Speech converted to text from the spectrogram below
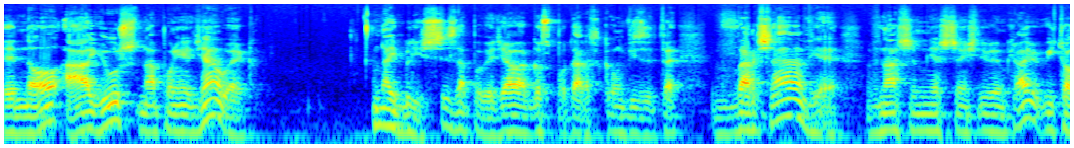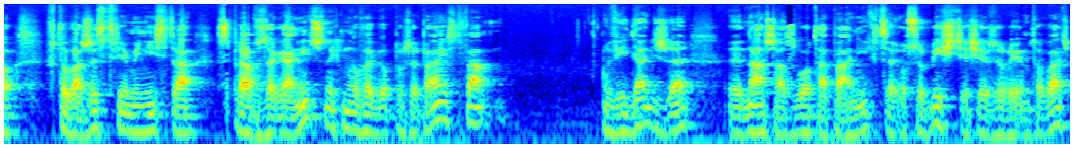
Y, No, a już na poniedziałek najbliższy zapowiedziała gospodarską wizytę w Warszawie, w naszym nieszczęśliwym kraju i to w towarzystwie ministra spraw zagranicznych nowego, proszę Państwa. Widać, że y, nasza złota pani chce osobiście się zorientować,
